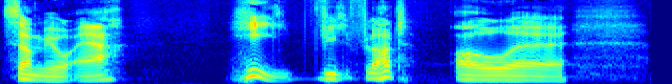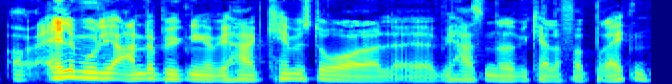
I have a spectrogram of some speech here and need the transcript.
som jo er helt vildt flot, og, øh, og alle mulige andre bygninger. Vi har et kæmpe stort, øh, vi har sådan noget, vi kalder fabrikken,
